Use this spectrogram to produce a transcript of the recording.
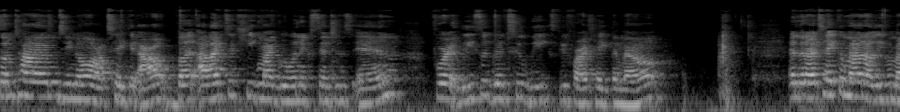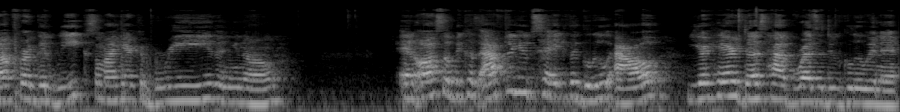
Sometimes, you know, I'll take it out, but I like to keep my glue-in extensions in for at least a good two weeks before I take them out. And then I take them out, I leave them out for a good week so my hair could breathe and, you know. And also because after you take the glue out, your hair does have residue glue in it.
